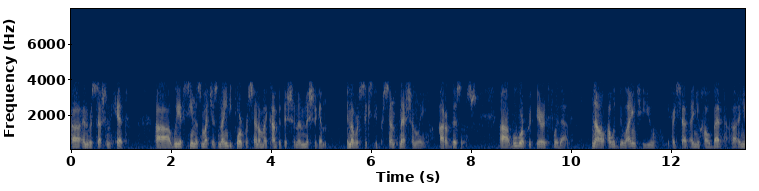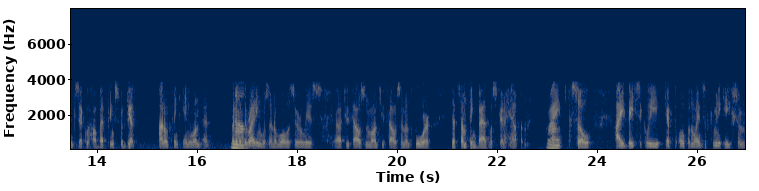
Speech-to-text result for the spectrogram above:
uh, and recession hit, uh, we have seen as much as 94% of my competition in Michigan and over 60% nationally out of business. Uh, we were prepared for that. Now, I would be lying to you if I said I knew how bad, uh, I knew exactly how bad things would get. I don't think anyone did. But no. the writing was on the wall as early as uh, 2001, 2004 that something bad was going to happen. Right. So I basically kept open lines of communication,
